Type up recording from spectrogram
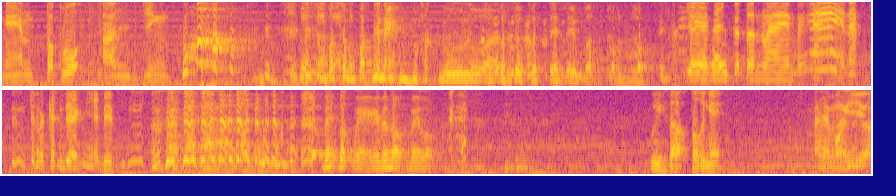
ngentot lu anjing. Ini sempet sempetnya nembak dulu. aduh. Cepet lebat dulu. Ya yang nggak ikutan main. Eh, enak. Ntar kan dia ngedit. belok, belok, belok, belok. Wih, Raptor nge. Ah emang iya.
